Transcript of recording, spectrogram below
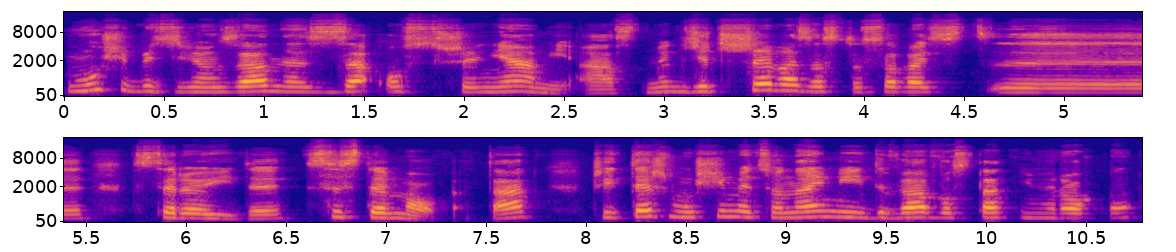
musi być związane z zaostrzeniami astmy, gdzie trzeba zastosować y, steroidy systemowe, tak? Czyli też musimy co najmniej dwa w ostatnim roku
